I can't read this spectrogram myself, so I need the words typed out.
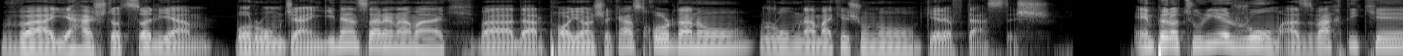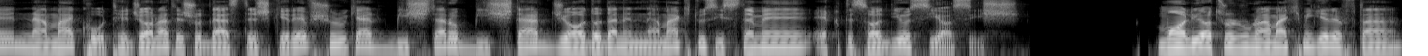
و یه هشتاد سالی هم با روم جنگیدن سر نمک و در پایان شکست خوردن و روم نمکشون رو گرفت دستش. امپراتوری روم از وقتی که نمک و تجارتش رو دستش گرفت شروع کرد بیشتر و بیشتر جا دادن نمک تو سیستم اقتصادی و سیاسیش. مالیات رو رو نمک می‌گرفتن.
